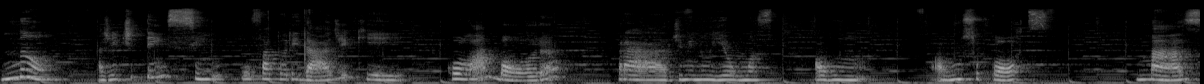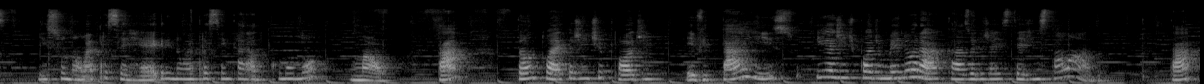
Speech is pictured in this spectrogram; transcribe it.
Não, a gente tem sim o fator idade que colabora algumas, algum, alguns suportes, mas isso não é para ser regra e não é para ser encarado como normal, tá? Tanto é que a gente pode evitar isso e a gente pode melhorar caso ele já esteja instalado, tá?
